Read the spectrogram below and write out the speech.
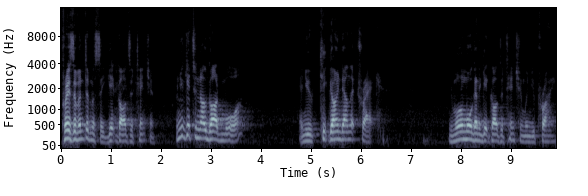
Prayers of intimacy, get God's attention. When you get to know God more and you keep going down that track, you're more and more going to get God's attention when you pray.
